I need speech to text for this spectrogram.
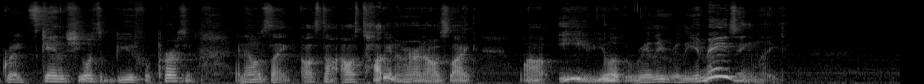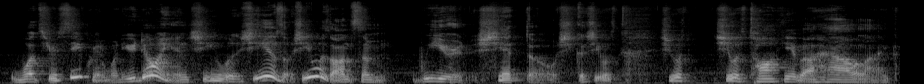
great skin. She was a beautiful person, and I was like, I was I was talking to her, and I was like, wow, Eve, you look really, really amazing. Like, what's your secret? What are you doing? And she was, she is, she was on some weird shit though, because she, she was, she was, she was talking about how like,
